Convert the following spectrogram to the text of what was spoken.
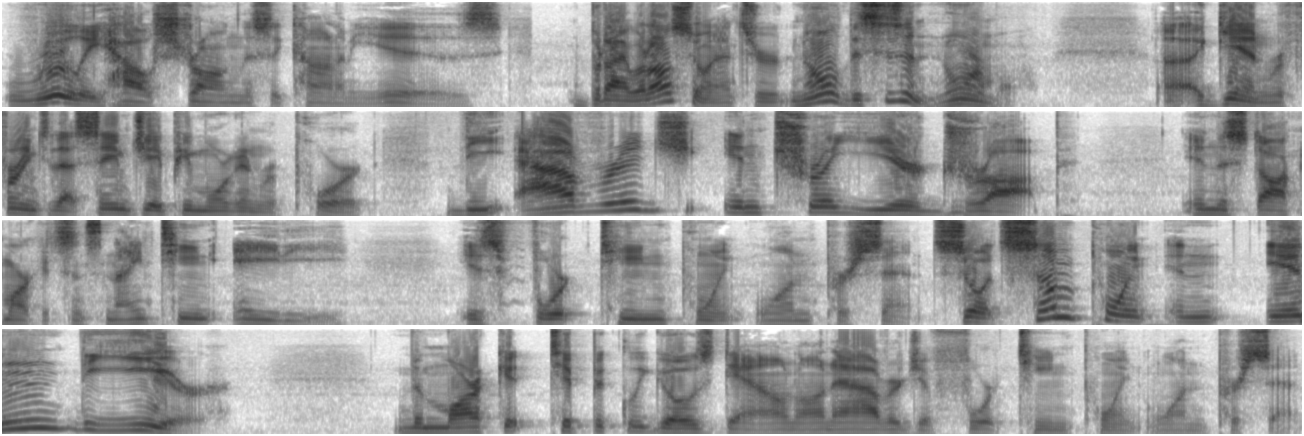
really how strong this economy is but I would also answer no, this isn't normal. Uh, again, referring to that same JP Morgan report, the average intra year drop in the stock market since 1980 is 14.1%. So at some point in, in the year, the market typically goes down on average of 14.1%.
